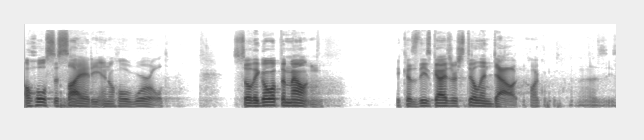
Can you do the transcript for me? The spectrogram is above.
a whole society and a whole world. So they go up the mountain because these guys are still in doubt. Like, he's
